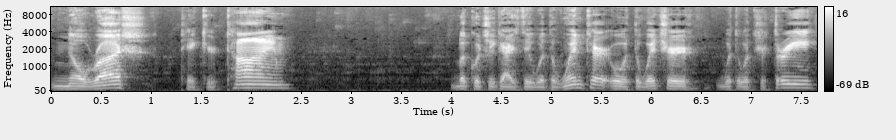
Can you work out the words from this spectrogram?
No rush. Take your time. Look what you guys did with the winter with the Witcher with the Witcher 3.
